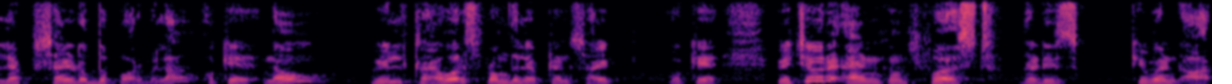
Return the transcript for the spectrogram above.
left side of the formula. Okay, now we will traverse from the left hand side. Okay, whichever and comes first, that is Q and or.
